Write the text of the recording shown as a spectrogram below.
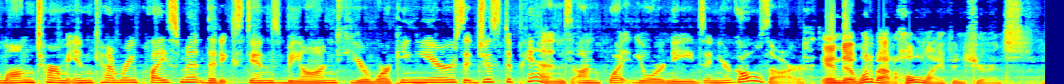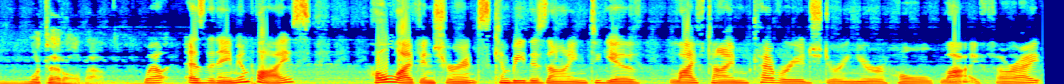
long term income replacement that extends beyond your working years. It just depends on what your needs and your goals are. And uh, what about whole life insurance? What's that all about? Well, as the name implies, whole life insurance can be designed to give lifetime coverage during your whole life, all right?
